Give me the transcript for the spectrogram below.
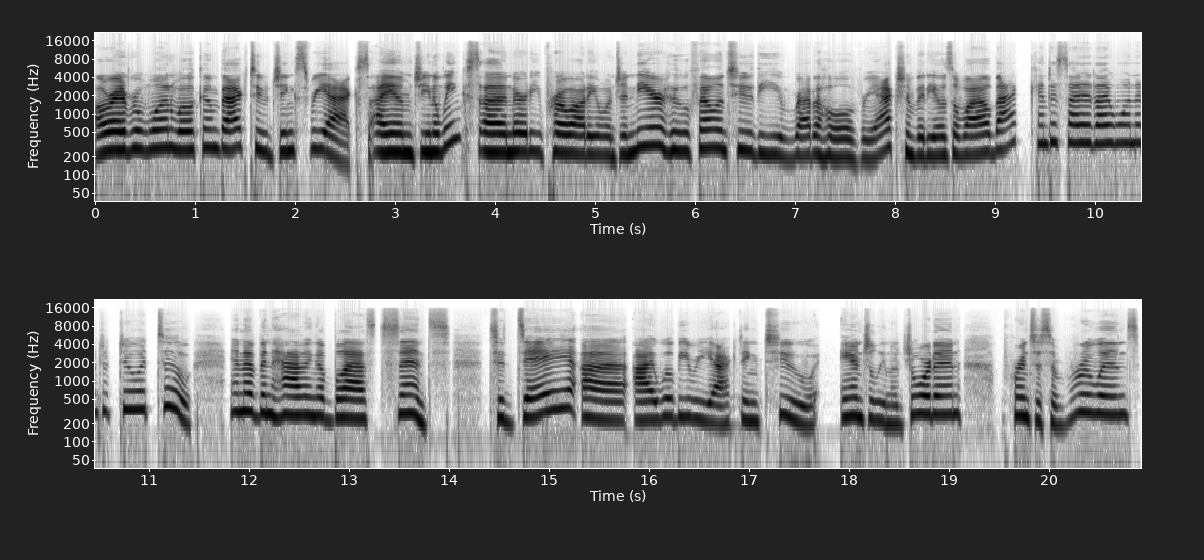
All right, everyone, welcome back to GINX Reacts. I am Gina Winks, a nerdy pro audio engineer who fell into the rabbit hole of reaction videos a while back and decided I wanted to do it too, and have been having a blast since. Today, uh, I will be reacting to Angelina Jordan, Princess of Ruins,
